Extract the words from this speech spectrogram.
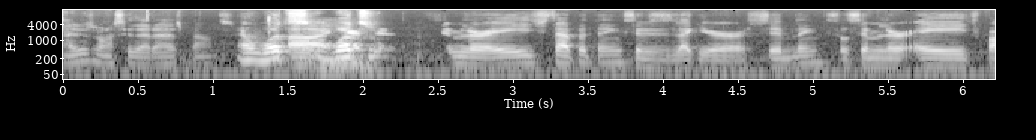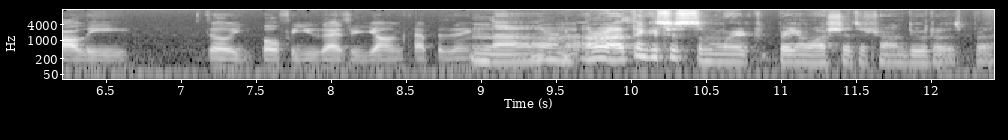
I just want to see that ass bounce. and what's Uh, what's yeah, similar age type of thing. So this is like your sibling. So similar age, probably. Still, both of you guys are young, type of thing. no, I don't know. I don't know. I think it's just some weird brainwash shit they're trying to do to us, bro.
